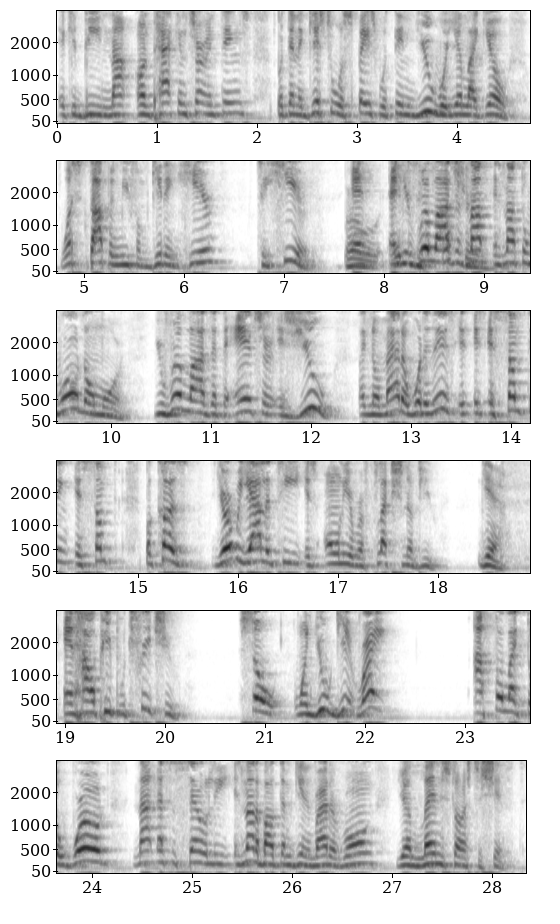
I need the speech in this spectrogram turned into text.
It could be not unpacking certain things. But then it gets to a space within you where you're like, yo, what's stopping me from getting here to here? Bro, and and you realize it's not it's not the world no more. You realize that the answer is you. Like no matter what it is, it, it's, it's something. It's something because your reality is only a reflection of you Yeah. and how people treat you. So when you get right, I feel like the world not necessarily it's not about them getting right or wrong. Your lens starts to shift,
